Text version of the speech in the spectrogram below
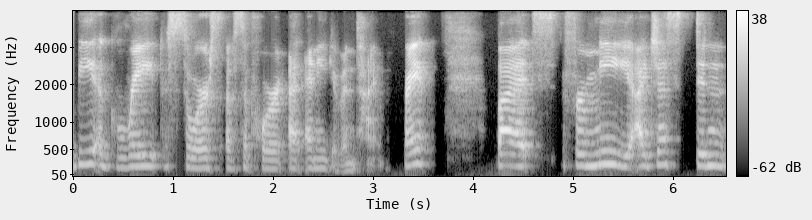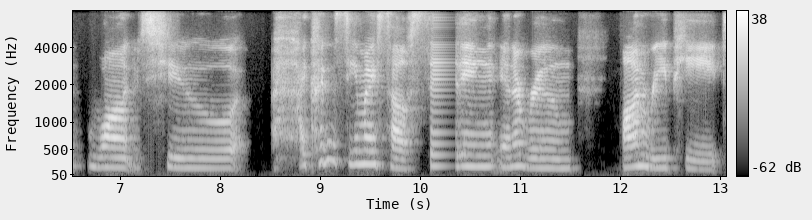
be a great source of support at any given time right but for me i just didn't want to i couldn't see myself sitting in a room on repeat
